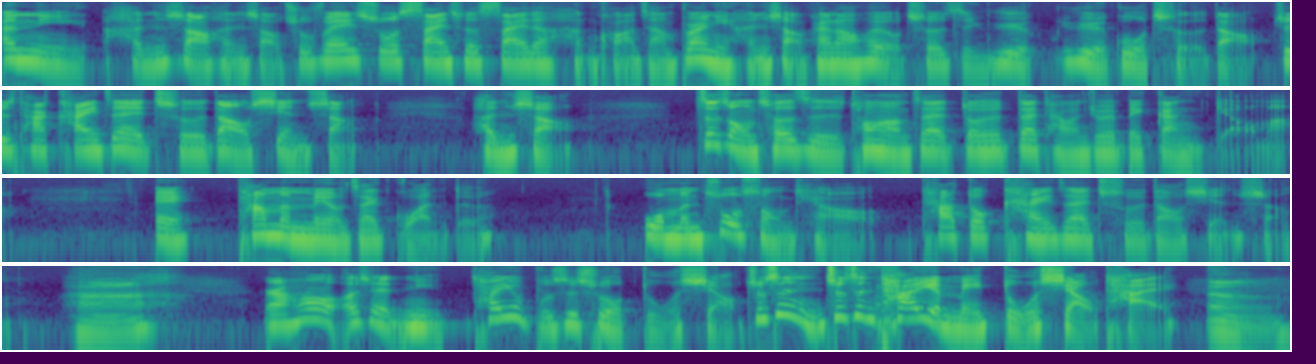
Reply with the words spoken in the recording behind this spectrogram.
按你很少很少，除非说塞车塞的很夸张，不然你很少看到会有车子越越过车道，就是他开在车道线上，很少。这种车子通常在都是在台湾就会被干掉嘛。哎、欸，他们没有在管的，我们做耸条，他都开在车道线上。啊，然后而且你他又不是说有多小，就是就是他也没多小台，嗯，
